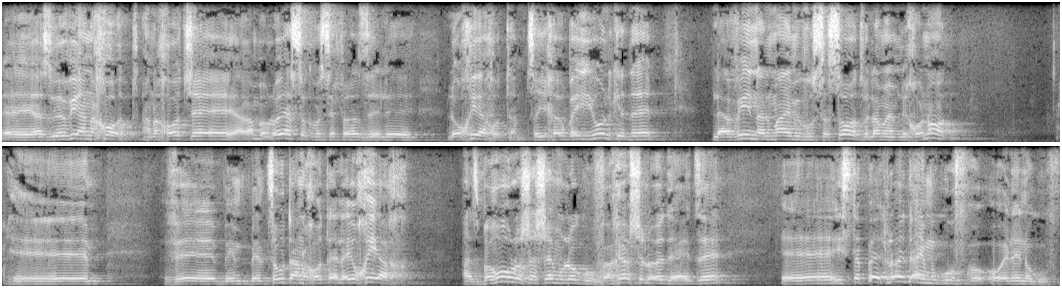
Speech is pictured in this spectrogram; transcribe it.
אה, אז הוא יביא הנחות, הנחות שהרמב"ם לא יעסוק בספר הזה להוכיח אותן, צריך הרבה עיון כדי להבין על מה הן מבוססות ולמה הן נכונות. אה, ובאמצעות ההנחות האלה יוכיח. אז ברור לו שהשם הוא לא גוף, ואחר שלא יודע את זה יסתפק, לא ידע אם הוא גוף או איננו גוף.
